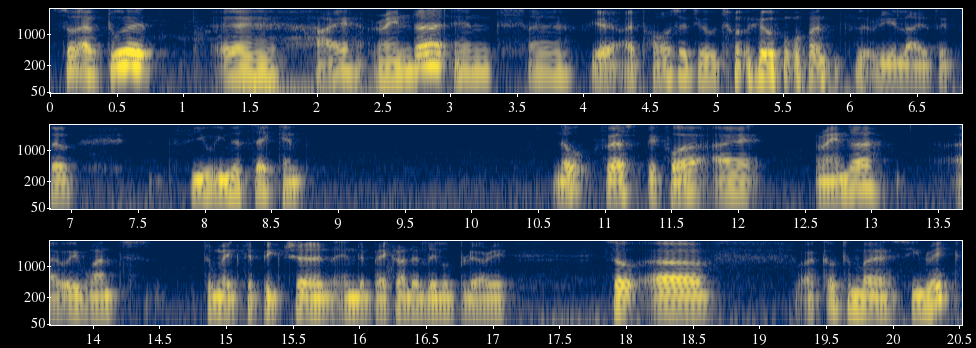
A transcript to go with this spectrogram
So I do a, high render and uh, yeah I pause it. You, don't want to realize it. So see you in a second. No first before I render I want to make the picture in the background a little blurry. So uh, I go to my scene rig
